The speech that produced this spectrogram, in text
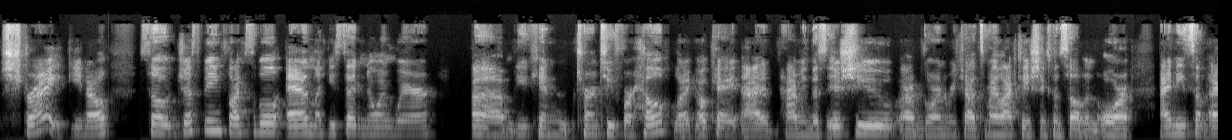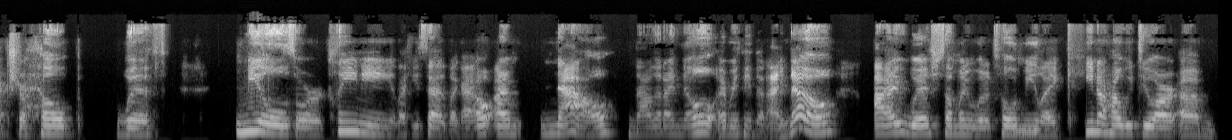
strike, you know. So just being flexible and like you said, knowing where um, you can turn to for help. Like, okay, I'm having this issue. I'm going to reach out to my lactation consultant, or I need some extra help with meals or cleaning. Like you said, like I, I'm now, now that I know everything that I know, I wish somebody would have told me, mm-hmm. like, you know, how we do our um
